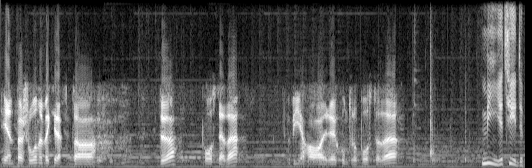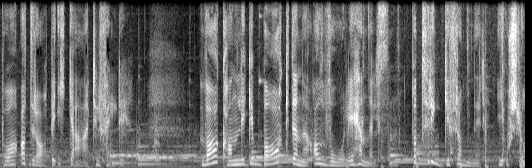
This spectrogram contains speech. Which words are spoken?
En person er bekrefta død på stedet. Vi har kontroll på åstedet. Mye tyder på at drapet ikke er tilfeldig. Hva kan ligge bak denne alvorlige hendelsen på trygge Frogner i Oslo?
